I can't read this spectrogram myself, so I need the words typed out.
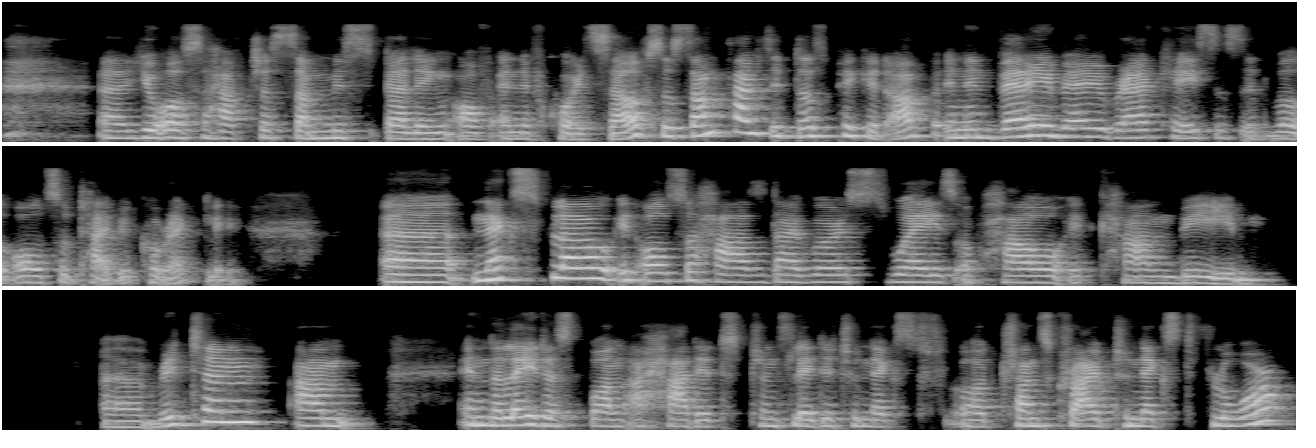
uh, you also have just some misspelling of NF core itself. So sometimes it does pick it up and in very, very rare cases, it will also type it correctly. Uh, Nextflow, it also has diverse ways of how it can be uh, written. Um, in the latest one, I had it translated to next or transcribed to Nextfloor.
